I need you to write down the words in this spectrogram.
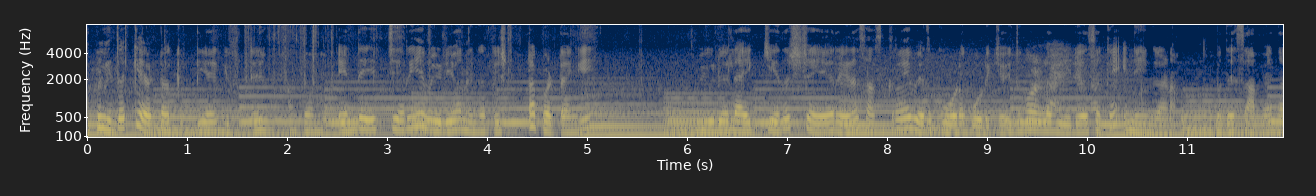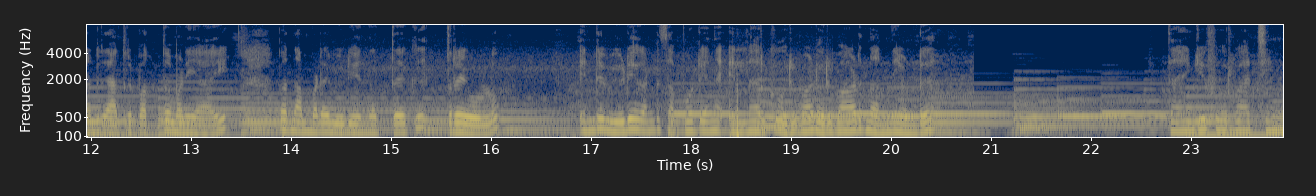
അപ്പോൾ ഇതൊക്കെ കേട്ടോ കിട്ടിയ ഗിഫ്റ്റ് അപ്പം എന്റെ ഈ ചെറിയ വീഡിയോ നിങ്ങൾക്ക് ഇഷ്ടപ്പെട്ടെങ്കിൽ വീഡിയോ ലൈക്ക് ചെയ്ത് ഷെയർ ചെയ്ത് സബ്സ്ക്രൈബ് ചെയ്ത് കൂടെ കൂടിക്കും. ഇതുപോലുള്ള വീഡിയോസൊക്കെ ഇനിയും കാണാം. ഇതേ സമയം കണ്ട് രാത്രി പത്ത് മണിയായി. അപ്പം നമ്മുടെ വീഡിയോ ഇന്നത്തേക്ക് ഇത്രയേ ഉള്ളൂ. എന്റെ വീഡിയോ കണ്ട് സപ്പോർട്ട് ചെയ്യുന്ന എല്ലാവർക്കും ഒരുപാട് ഒരുപാട് നന്ദിയുണ്ട്. താങ്ക് യു ഫോർ വാച്ചിങ്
